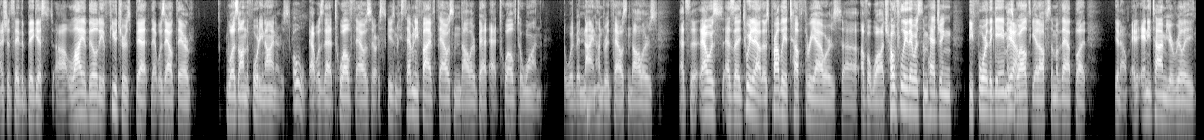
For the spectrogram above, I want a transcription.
I should say the biggest uh, liability of futures bet that was out there was on the 49ers. Oh. That was that 12,000, excuse me, $75,000 bet at 12 to 1. It would have been $900,000. That's a, that was, as I tweeted out, that was probably a tough three hours uh, of a watch. Hopefully, there was some hedging before the game as Yeah. well to get off some of that. But, you know, at any time you're really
